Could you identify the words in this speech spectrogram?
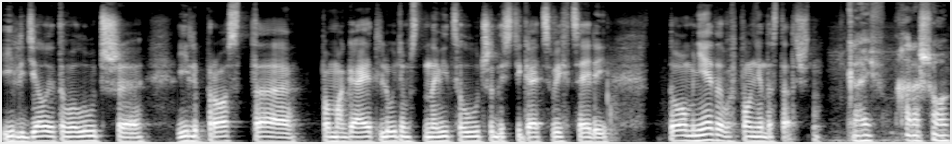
или делает его лучше, или просто помогает людям становиться лучше, достигать своих целей то мне этого вполне достаточно. Кайф, хорошо.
